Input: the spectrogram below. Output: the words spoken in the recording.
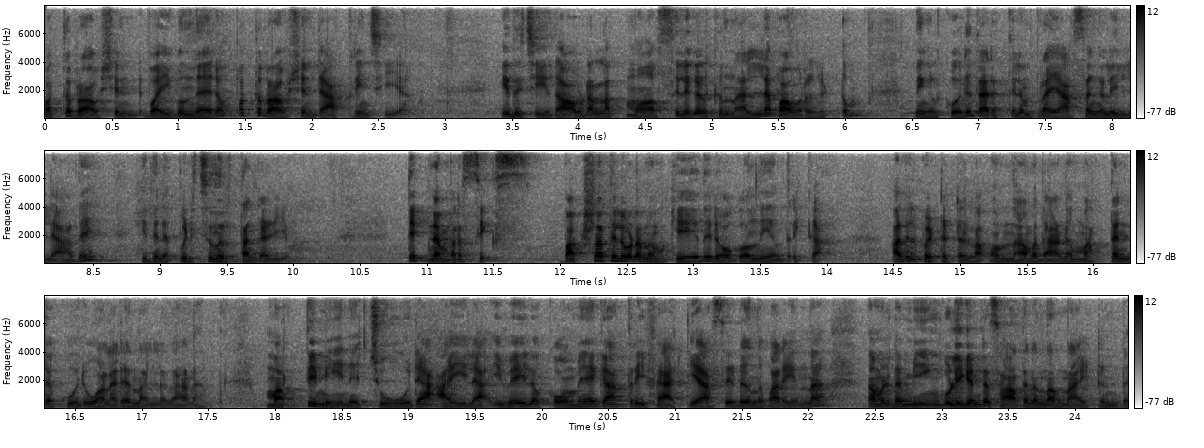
പത്ത് പ്രാവശ്യം വൈകുന്നേരം പത്ത് പ്രാവശ്യം രാത്രിയും ചെയ്യാം ഇത് ചെയ്താൽ അവിടെയുള്ള മസിലുകൾക്ക് നല്ല പവർ കിട്ടും. നിങ്ങൾക്ക് ഒരു തരത്തിലും പ്രയാസങ്ങളില്ലാതെ ഇതിനെ പിടിച്ചു നിർത്താൻ കഴിയും. ടിപ്പ് നമ്പർ സിക്സ് ഭക്ഷണത്തിലൂടെ നമുക്ക് ഏത് രോഗവും നിയന്ത്രിക്കാം. അതിൽപ്പെട്ടിട്ടുള്ള ഒന്നാമതാണ് മത്തന്റെ കുരു വളരെ നല്ലതാണ്. മത്തിമീൻ ചൂര അയില ഇവയിലൊക്കെ ഒമേഗ ത്രീ ഫാറ്റി ആസിഡ് എന്ന് പറയുന്ന നമ്മളുടെ മീൻഗുളികന്റെ സാധനം നന്നായിട്ടുണ്ട്.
